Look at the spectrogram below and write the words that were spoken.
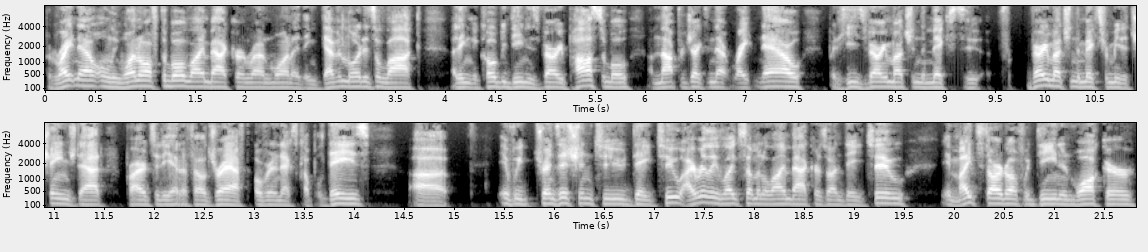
But right now, only one off the ball linebacker in round one. I think Devin Lloyd is a lock. I think Nakobe Dean is very possible. I'm not projecting that right now, but he's very much in the mix to very much in the mix for me to change that prior to the NFL draft over the next couple days. Uh, if we transition to day two, I really like some of the linebackers on day two. It might start off with Dean and Walker.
